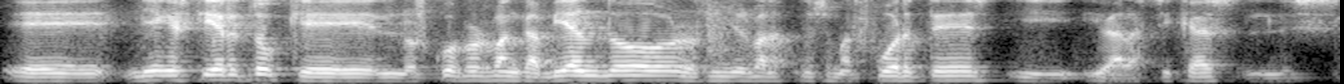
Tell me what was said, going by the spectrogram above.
Eh, bien es cierto que los cuerpos van cambiando, los niños van haciéndose más fuertes y, y a las chicas les,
